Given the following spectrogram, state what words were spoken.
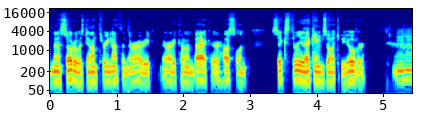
Minnesota was down three nothing. They're already they're already coming back. They're hustling six three. That game's about to be over. Mm-hmm.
